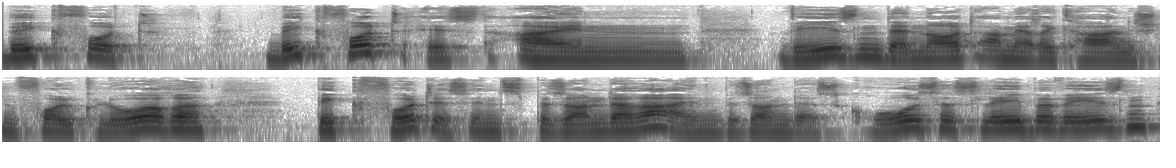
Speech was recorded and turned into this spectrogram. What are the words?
Bigfoot. Bigfoot ist ein Wesen der nordamerikanischen Folklore. Bigfoot ist insbesondere ein besonders großes Lebewesen.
